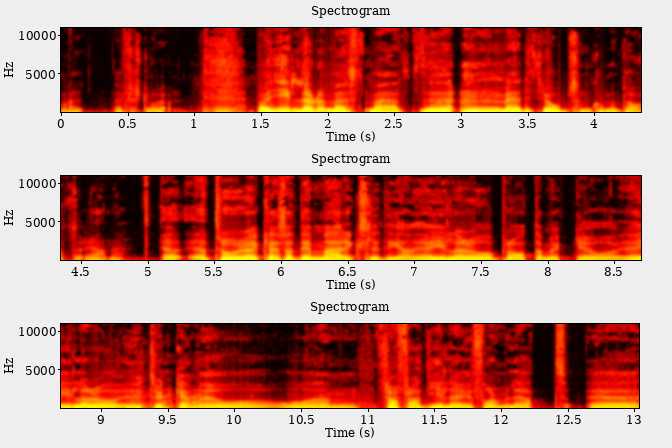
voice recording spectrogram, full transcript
Nej, det förstår jag. Vad gillar du mest med, att, med ditt jobb som kommentator, Janne? Jag, jag, tror kanske att det märks lite grann. Jag gillar att prata mycket och jag gillar att uttrycka mig och, och um, framförallt gillar jag ju Formel 1. Uh, eh,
